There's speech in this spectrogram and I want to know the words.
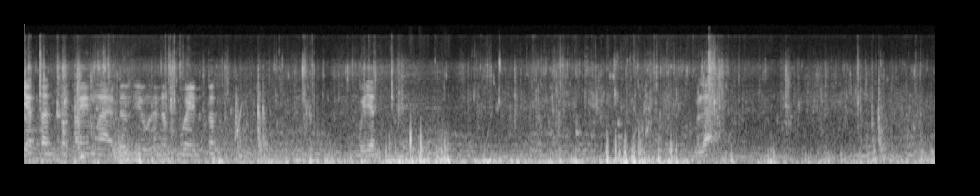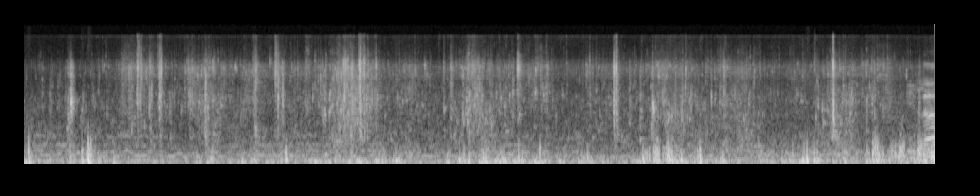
buyatan to kayo mga idol, yung hanap buhay. Buyat. Wala. Ila.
